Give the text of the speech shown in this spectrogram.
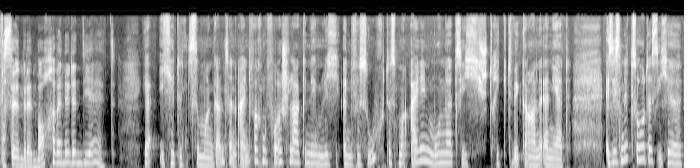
Was sollen wir denn machen, wenn nicht eine Diät? Ja, ich hätte jetzt mal einen ganz einfachen Vorschlag, nämlich einen Versuch, dass man einen Monat sich strikt vegan ernährt. Es ist nicht so, dass ich eine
